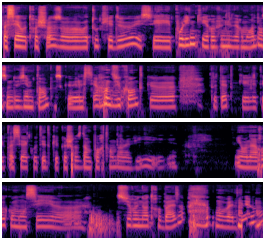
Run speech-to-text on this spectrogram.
passé à autre chose euh, toutes les deux. Et c'est Pauline qui est revenue vers moi dans un deuxième temps parce qu'elle s'est rendue compte que peut-être qu'elle était passée à côté de quelque chose d'important dans la vie. Et, et on a recommencé euh, sur une autre base on va dire. Mhm.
